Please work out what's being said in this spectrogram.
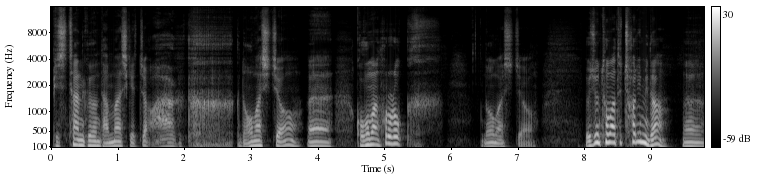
비슷한 그런 단맛이겠죠. 아, 크, 너무 맛있죠. 예. 그거만 호로록 크, 너무 맛있죠. 요즘 토마토 철입니다. 예.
